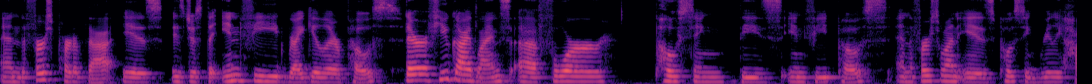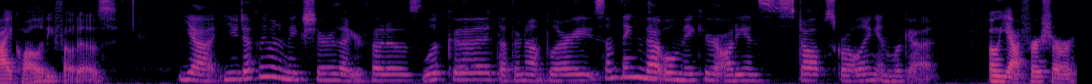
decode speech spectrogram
And the first part of that is is just the in-feed regular posts. There are a few guidelines uh, for posting these in-feed posts, and the first one is posting really high quality photos. Yeah, you definitely want to make sure that your photos look good, that they're not blurry, something that will make your audience stop scrolling and look at. Oh, yeah, for sure.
